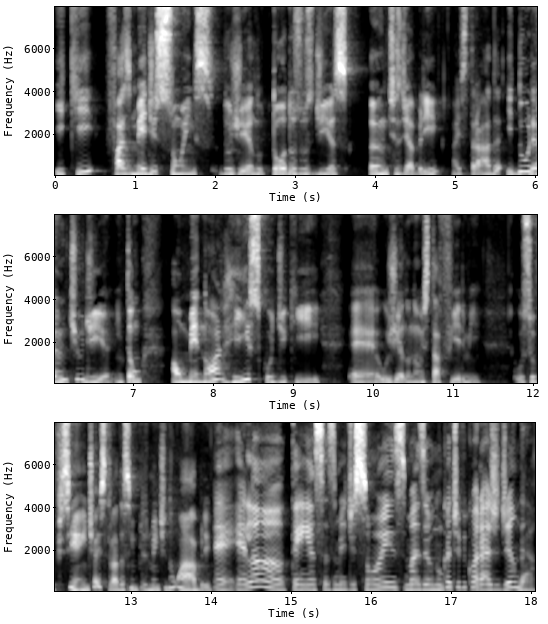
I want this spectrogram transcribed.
e que faz medições do gelo todos os dias antes de abrir a estrada e durante o dia. Então, ao menor risco de que é, o gelo não está firme o suficiente, a estrada simplesmente não abre. É, ela tem essas medições, mas eu nunca tive coragem de andar.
